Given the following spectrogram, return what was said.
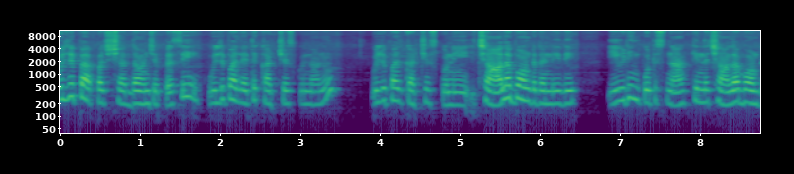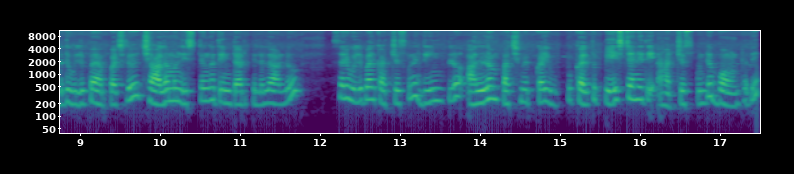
ఉల్లిపాయ పచ్చి చేద్దామని చెప్పేసి ఉల్లిపాయలు అయితే కట్ చేసుకున్నాను. ఉల్లిపాయలు కట్ చేసుకొని చాలా బాగుంటుందండి ఇది. ఈవినింగ్ పూట స్నాక్ కింద చాలా బాగుంటుంది. ఉల్లిపాయ అప్పచ్చులు చాలామంది ఇష్టంగా తింటారు పిల్లలు సరే ఉల్లిపాయలు కట్ చేసుకుని దీంట్లో అల్లం పచ్చిమిరపకాయ ఉప్పు కలిపి పేస్ట్ అనేది యాడ్ చేసుకుంటే బాగుంటుంది.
